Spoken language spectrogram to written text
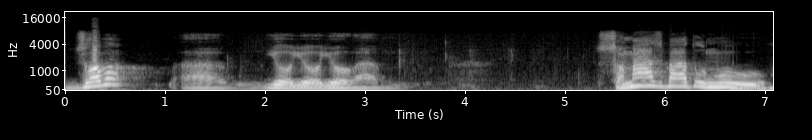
जब यो यो यो समाजवाद उन्मुख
